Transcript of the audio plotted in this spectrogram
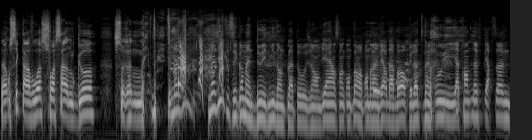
Non, où c'est que t'envoies 60 gars sur une même imagine que c'est comme un 2,5 dans le plateau. Genre, viens, on se rencontre là, on va prendre un verre d'abord. Puis là, tout d'un coup, il y a 39 personnes.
